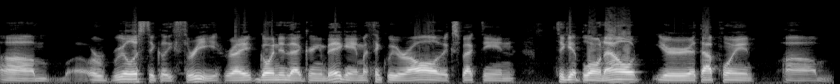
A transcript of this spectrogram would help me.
um, or realistically three, right? Going into that Green Bay game, I think we were all expecting to get blown out. You're at that point. Um,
